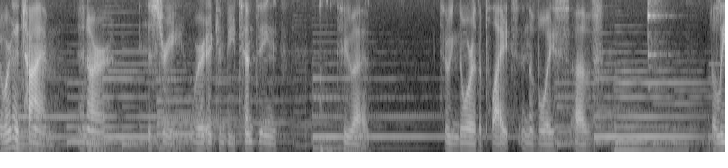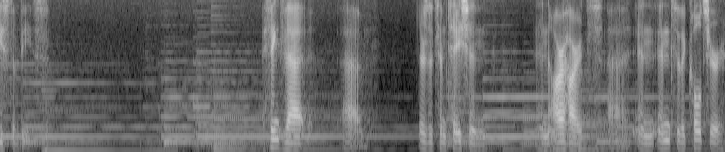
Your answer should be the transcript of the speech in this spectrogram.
We're in a time in our history where it can be tempting to, uh, to ignore the plight and the voice of the least of these. I think that uh, there's a temptation in our hearts uh, and into the culture,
